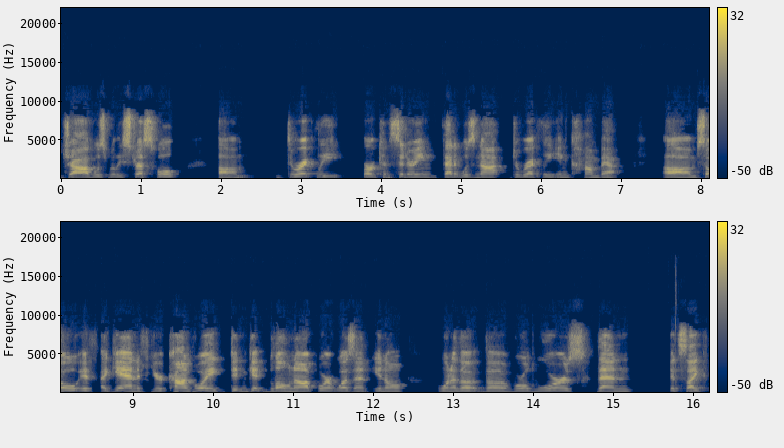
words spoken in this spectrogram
job was really stressful um, directly or considering that it was not directly in combat. Um, so if again, if your convoy didn't get blown up or it wasn't, you know, one of the the world wars, then it's like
